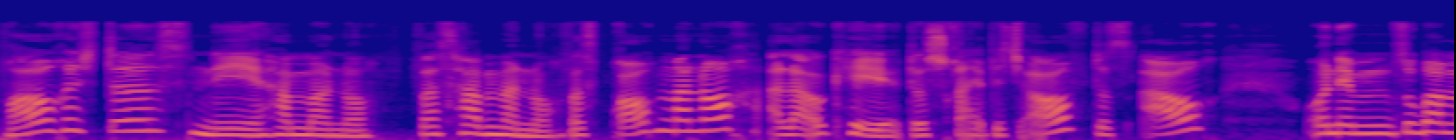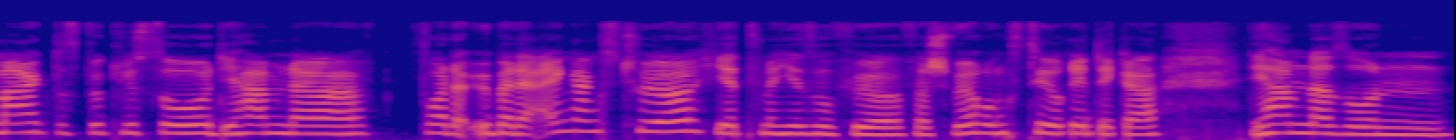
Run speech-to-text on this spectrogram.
brauche ich das? Nee, haben wir noch. Was haben wir noch? Was brauchen wir noch? Alla, okay, das schreibe ich auf, das auch. Und im Supermarkt ist wirklich so, die haben da vor der, über der Eingangstür, jetzt mal hier so für Verschwörungstheoretiker, die haben da so ein,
